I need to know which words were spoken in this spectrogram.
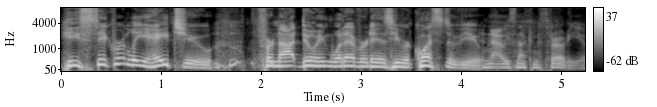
He secretly hates you for not doing whatever it is he requests of you. And now he's not going to throw to you,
